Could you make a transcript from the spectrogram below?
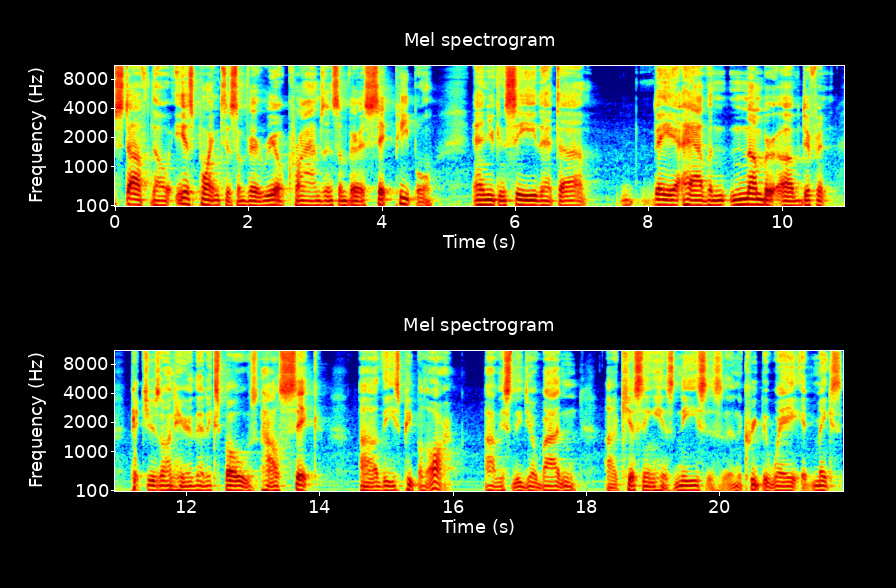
stuff, though, is pointing to some very real crimes and some very sick people. And you can see that uh, they have a number of different pictures on here that expose how sick uh, these people are. Obviously, Joe Biden uh, kissing his niece is in a creepy way. It makes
